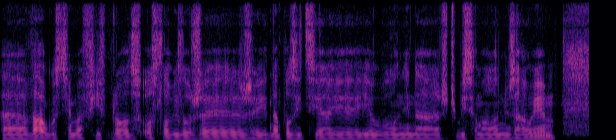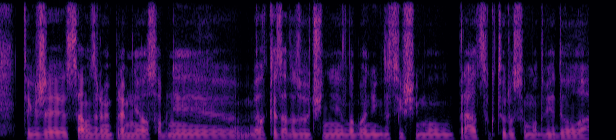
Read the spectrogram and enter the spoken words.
v auguste ma FIFPro oslovilo, že, že jedna pozícia je, je uvoľnená, či by som mal o ňu záujem. Takže samozrejme pre mňa osobne veľké zadozúčenie, lebo niekto si všimol prácu, ktorú som odviedol a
